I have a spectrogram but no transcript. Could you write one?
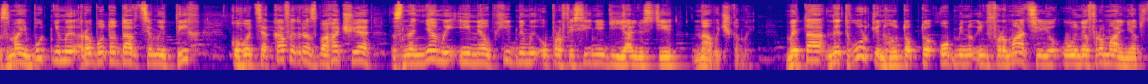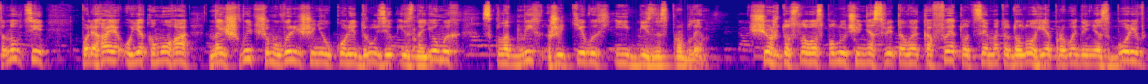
з майбутніми роботодавцями тих, кого ця кафедра збагачує знаннями і необхідними у професійній діяльності навичками. Мета нетворкінгу, тобто обміну інформацією у неформальній обстановці, полягає у якомога найшвидшому вирішенні у колі друзів і знайомих складних життєвих і бізнес-проблем. Що ж до словосполучення світове кафе, то це методологія проведення зборів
